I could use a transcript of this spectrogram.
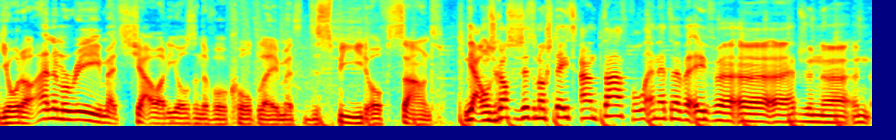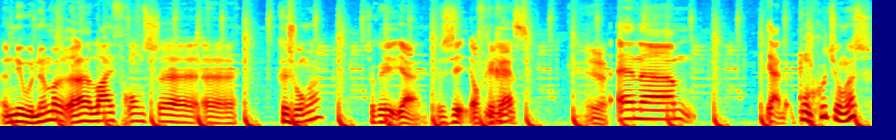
Yoda Annemarie met Ciao Adios en daarvoor Coldplay met The Speed of Sound. Ja, onze gasten zitten nog steeds aan tafel. En net hebben, we even, eh, eh, hebben ze een, eh, een, een nieuwe nummer eh, live voor ons gezongen. Zo kun je, ja, of gered. Ja. En ehm, ja, dat klonk goed jongens.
